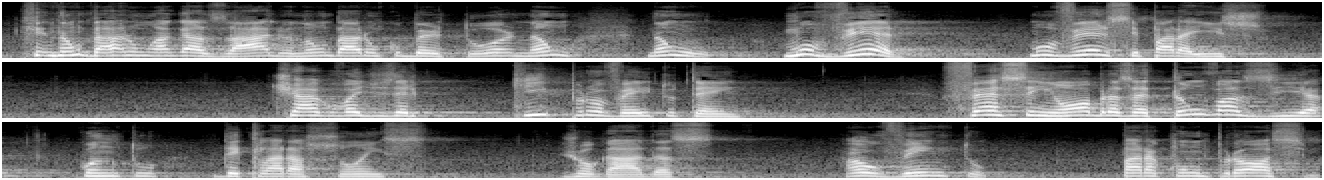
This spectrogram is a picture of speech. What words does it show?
e não dar um agasalho, não dar um cobertor, não, não mover, mover-se para isso. Tiago vai dizer que proveito tem. Fé sem obras é tão vazia quanto declarações jogadas ao vento para com o próximo.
